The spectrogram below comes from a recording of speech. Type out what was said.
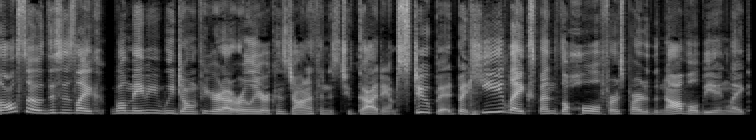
also this is like, well, maybe we don't figure it out earlier because Jonathan is too goddamn stupid. But mm-hmm. he like spends the whole first part of the novel being like,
